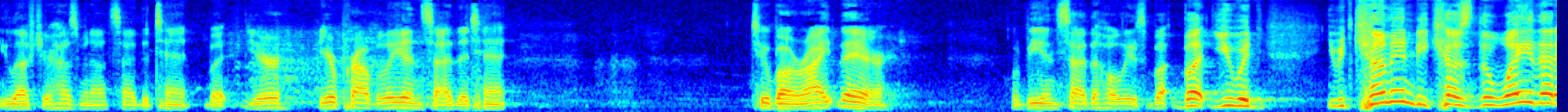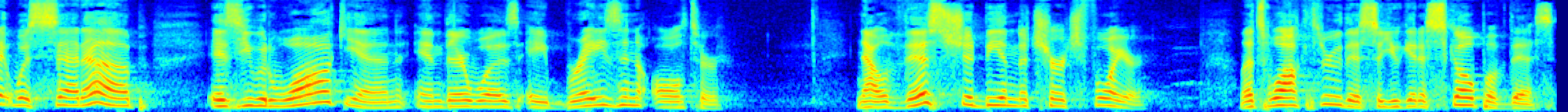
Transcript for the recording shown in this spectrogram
you left your husband outside the tent, but you're you're probably inside the tent. To about right there would be inside the holiest. But but you would you would come in because the way that it was set up is you would walk in and there was a brazen altar. Now this should be in the church foyer. Let's walk through this so you get a scope of this.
